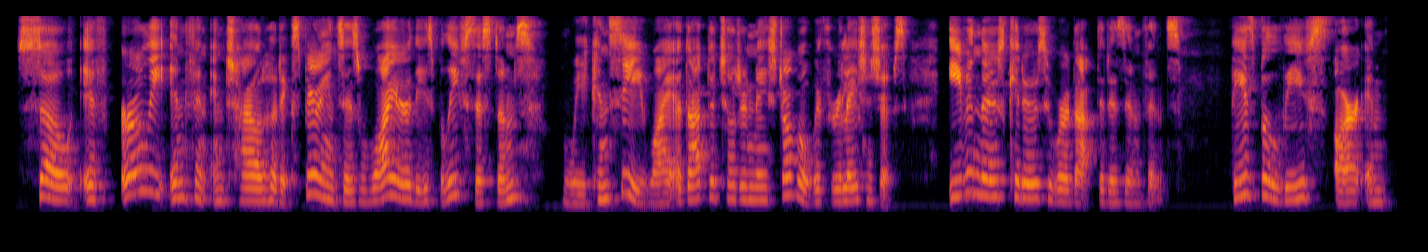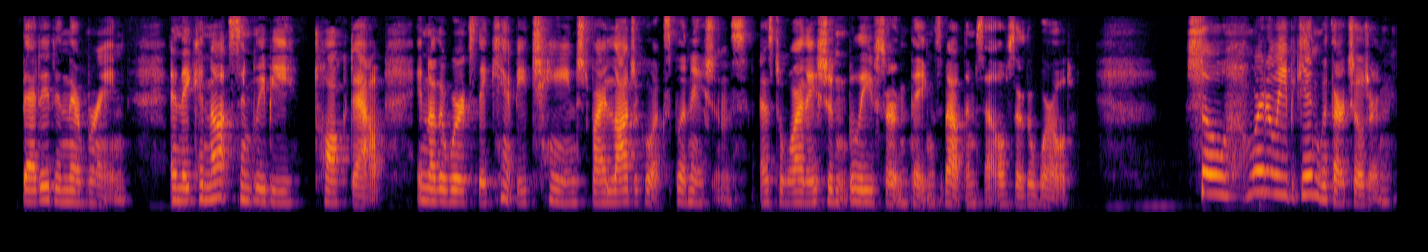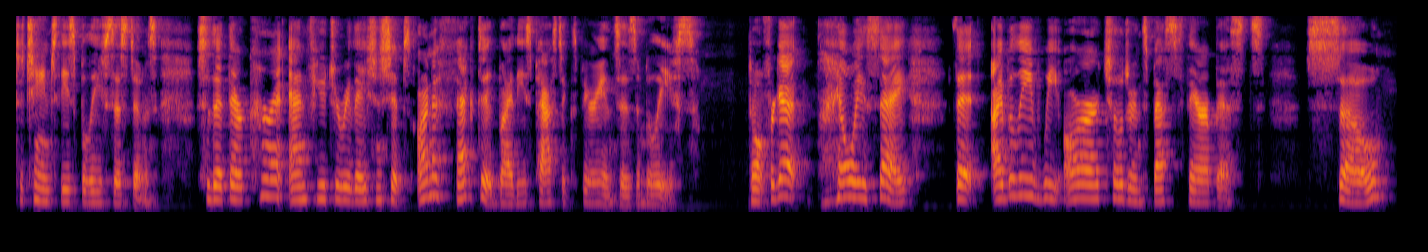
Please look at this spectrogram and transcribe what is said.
So, if early infant and childhood experiences wire these belief systems, we can see why adopted children may struggle with relationships, even those kiddos who were adopted as infants. These beliefs are embedded in their brain and they cannot simply be talked out. In other words, they can't be changed by logical explanations as to why they shouldn't believe certain things about themselves or the world. So, where do we begin with our children to change these belief systems so that their current and future relationships aren't affected by these past experiences and beliefs? Don't forget, I always say that I believe we are our children's best therapists. So,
